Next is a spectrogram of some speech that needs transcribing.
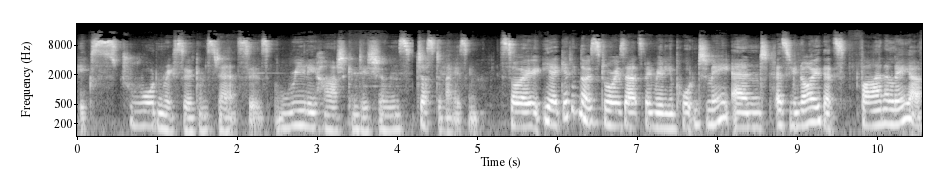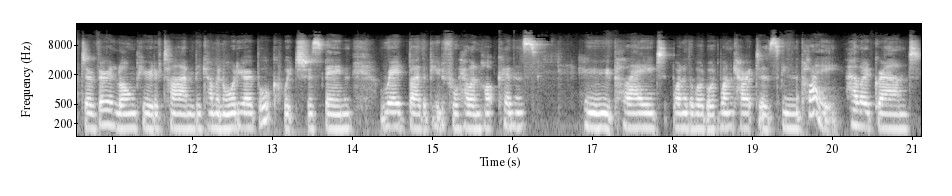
extraordinary circumstances, really harsh conditions, just amazing. So, yeah, getting those stories out's been really important to me. And as you know, that's finally, after a very long period of time, become an audiobook, which has been read by the beautiful Helen Hopkins, who played one of the World War One characters in the play, Hallowed Ground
